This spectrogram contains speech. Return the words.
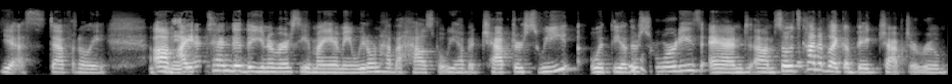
Yes, definitely. Um, I attended the University of Miami. We don't have a house, but we have a chapter suite with the other sororities, and um, so it's kind of like a big chapter room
